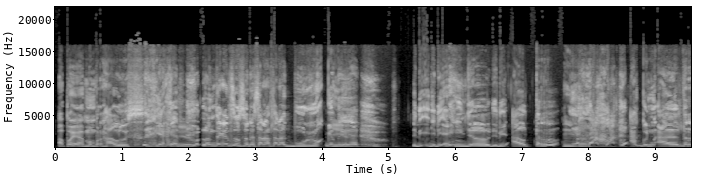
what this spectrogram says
apa ya memperhalus ya kan? Lonte kan su- sudah sangat sangat buruk gitu Iya. ya. Jadi jadi angel jadi alter. Akun alter.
